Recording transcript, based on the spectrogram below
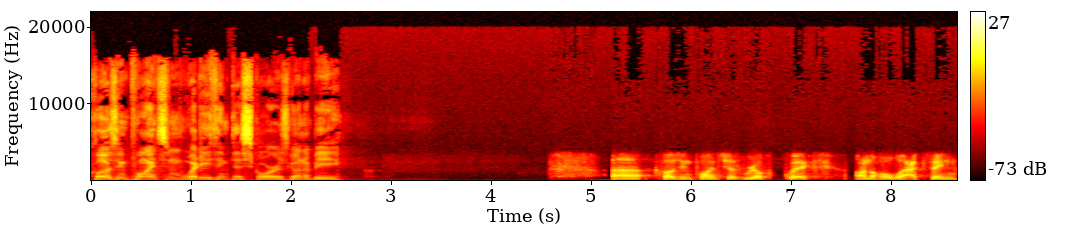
closing points, and what do you think this score is gonna be? Uh, closing points, just real quick on the whole WAC thing.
